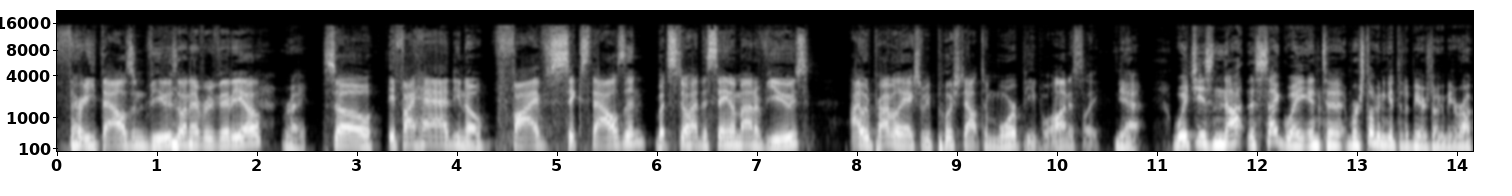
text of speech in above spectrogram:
thirty thousand views on every video. Right. So if I had, you know, five, six thousand, but still had the same amount of views, I would probably actually be pushed out to more people, honestly. Yeah. Which is not the segue into, we're still going to get to the beers, don't get me wrong,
